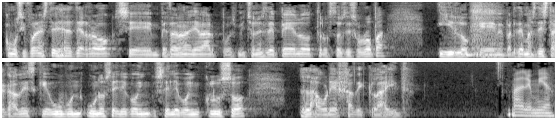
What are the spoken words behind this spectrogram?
como si fueran estrellas de rock, se empezaron a llevar pues mechones de pelo, trozos de su ropa, y lo que me parece más destacable es que hubo un- uno se, llegó, in- se llevó incluso la oreja de Clyde. Madre mía.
